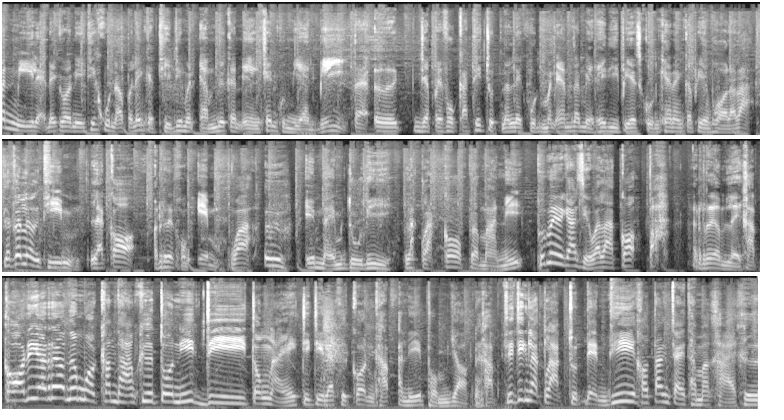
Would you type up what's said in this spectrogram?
มันมีแหละในกรณีที่คุณเอาไปเล่นกับทีมที่มันแอมด้วยกันเองเช่นคุณมี NB แต่เอออย่าไปโฟกัสที่จุดนั้นเลยคุณมันแอมดาเมจให้ DPS คุณแค่นั้นก็เพียงพอแล้วล่ะแล้วก็เรื่องทีมแล้วก็เรื่องของ M ว่าเออ M ไหนมันดูดีหลักๆ ก็ประมาณนี้ เพื่อไม่เป็นการเสียเวลาก็ปะเริ่มเลยครับ ก่อนที่จะเริ่มทั้งหมดคำถามคือตัวนี้ดีตรงไหนจริงๆแล้วคือก้นครับ อันนี้ผมหยอกนะครับ จริงๆ หลักๆ จุดเด่นที่เขาตั้งใจทำมาขายคือ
